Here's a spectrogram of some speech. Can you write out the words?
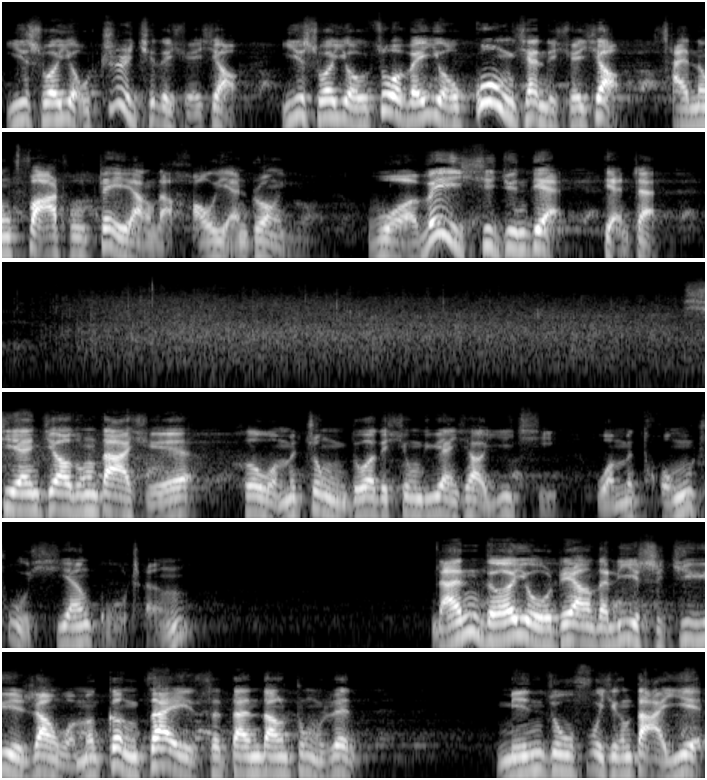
一所有志气的学校，一所有作为、有贡献的学校，才能发出这样的豪言壮语。我为西军店点赞。西安交通大学和我们众多的兄弟院校一起，我们同处西安古城。难得有这样的历史机遇，让我们更再一次担当重任。民族复兴大业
